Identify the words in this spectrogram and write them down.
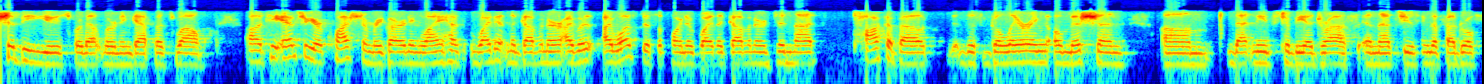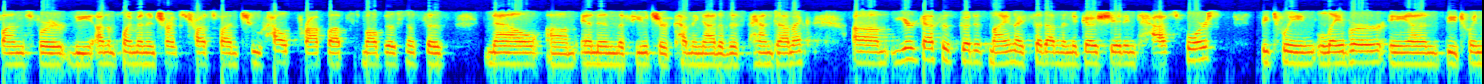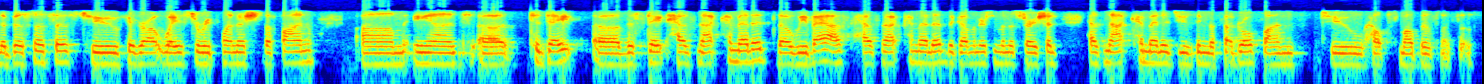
should be used for that learning gap as well. Uh, to answer your question regarding why has why didn't the governor? I was I was disappointed why the governor did not talk about this glaring omission um, that needs to be addressed, and that's using the federal funds for the Unemployment Insurance Trust Fund to help prop up small businesses now um, and in the future coming out of this pandemic. Um, your guess is good as mine. I sit on the negotiating task force between labor and between the businesses to figure out ways to replenish the fund. Um, and uh, to date, uh, the state has not committed, though we've asked, has not committed. The governor's administration has not committed using the federal funds to help small businesses.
